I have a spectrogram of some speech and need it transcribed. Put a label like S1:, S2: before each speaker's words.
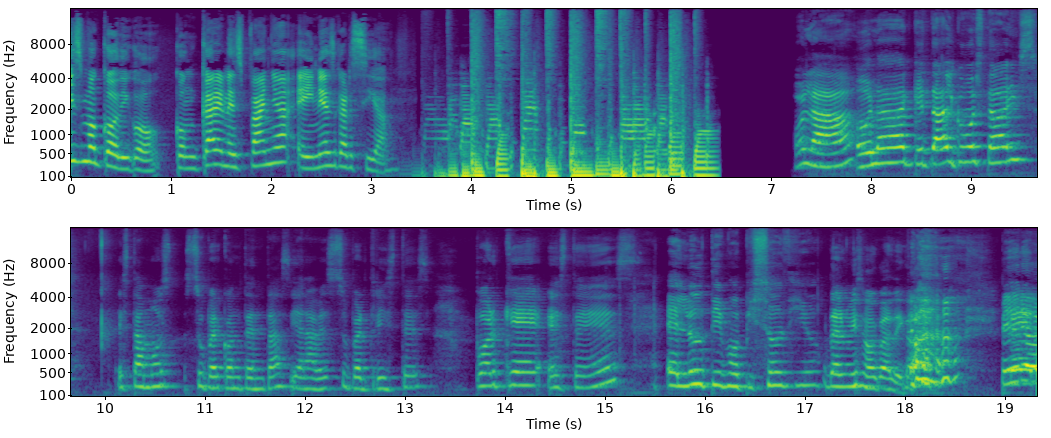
S1: mismo código con Karen España e Inés García.
S2: Hola,
S3: Hola, ¿qué tal? ¿Cómo estáis?
S2: estamos súper contentas y a la vez súper tristes porque este es
S3: El último episodio.
S2: del mismo código.
S3: Pero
